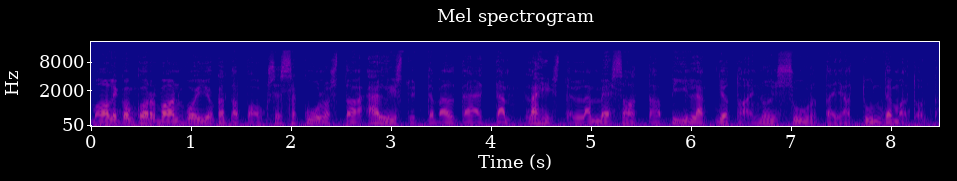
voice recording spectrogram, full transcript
Maalikon korvaan voi joka tapauksessa kuulostaa ällistyttävältä, että lähistöllämme saattaa piillä jotain noin suurta ja tuntematonta.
